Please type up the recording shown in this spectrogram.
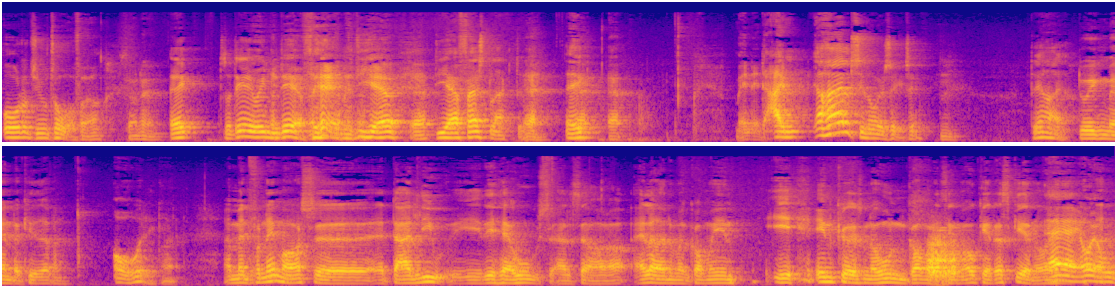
28, 42. Sådan. Ikke? Så det er jo egentlig der, ferierne de er, Ja. de er fastlagte. Ja, Ikke? ja, ja. Men øh, der er, en- jeg har altid noget at se til. Mm. Det har jeg. Du er ikke en mand, der keder dig. Overhovedet ikke. Nej. Og man fornemmer også, øh, at der er liv i det her hus, altså og allerede når man kommer ind i indkørslen, og hunden kommer, og tænker, okay, der sker noget. Ja, ja, jo, jo.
